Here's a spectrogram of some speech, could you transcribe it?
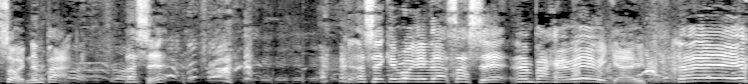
Side and then back. That's it. That's it. Go right over that. That's it. And back over. Here we go. Hey.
